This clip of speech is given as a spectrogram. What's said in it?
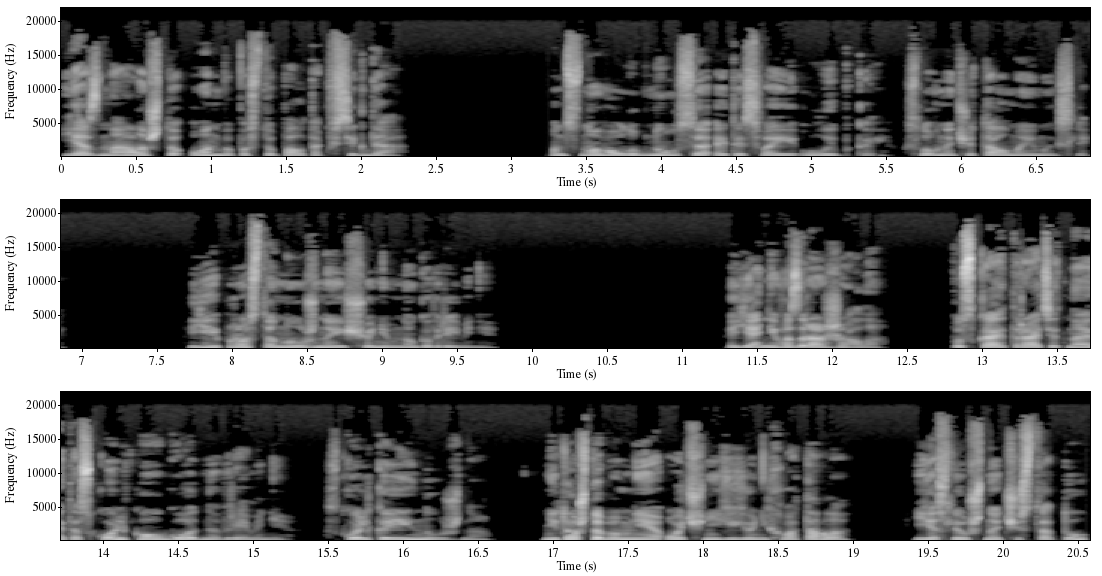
Я знала, что он бы поступал так всегда. Он снова улыбнулся этой своей улыбкой, словно читал мои мысли. Ей просто нужно еще немного времени. Я не возражала. Пускай тратит на это сколько угодно времени, сколько ей нужно. Не то чтобы мне очень ее не хватало, если уж на чистоту,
